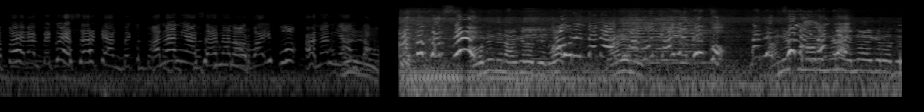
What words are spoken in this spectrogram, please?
ಎಫ್ ಐ ಆರ್ ಆಗಬೇಕು ಎಸ್ ಆರ್ ಟಿ ಆಗಬೇಕು. ಅನನ್ಯ ಸರ್ ನಾನು ಅವ್ರ ವೈಫು ಅನನ್ಯ ಅಂತ. ಅಧಿಕಾರ ಆಗಿರೋದು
